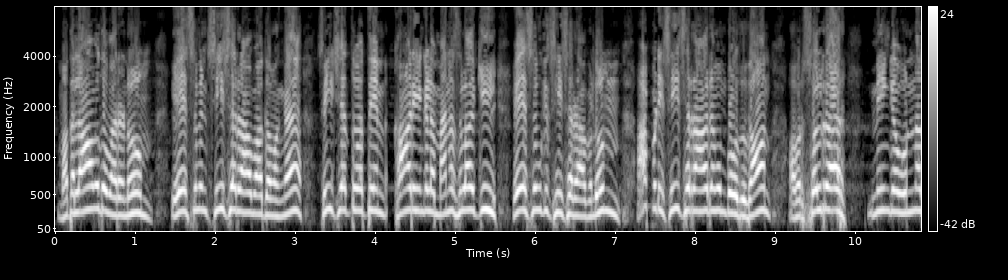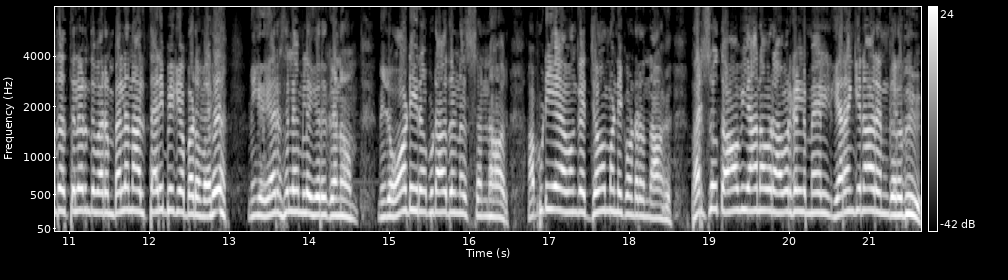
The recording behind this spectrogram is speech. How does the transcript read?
முதலாவது வரணும். இயேசுவின் சீஷர் ஆவாதவங்க சீஷத்துவத்தின் காரியங்களை மனசிலாக்கி இயேசுவுக்கு சீஷர் ஆகணும் அப்படி சீஷர் ஆகும் போதுதான். அவர் சொல்றார் நீங்க உன்னதத்திலிருந்து வரும் பலனால் தரிப்பிக்கப்படும் வரு நீங்க எருசலேம்ல இருக்கணும். நீங்க ஓடிடக்கூடாதுன்னு சொன்னார். அப்படியே அவங்க ஜெபம் பண்ணி கொண்டிருந்தாங்க. பரிசு ஆவியானவர் அவர்கள் மேல் இறங்கினார் என்கிறது.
